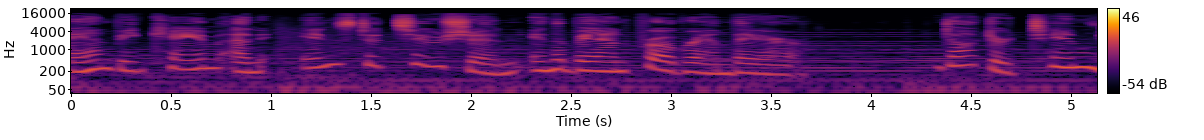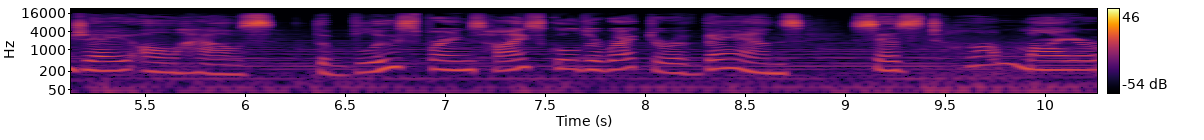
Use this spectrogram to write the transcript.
and became an institution in the band program there. Dr. Tim J. Allshouse, the Blue Springs High School Director of Bands, says Tom Meyer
